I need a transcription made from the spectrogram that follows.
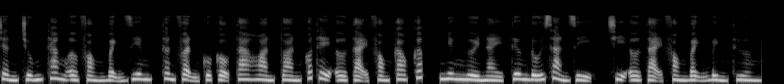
Trần Chúng Thăng ở phòng bệnh riêng, thân phận của cậu ta hoàn toàn có thể ở tại phòng cao cấp, nhưng người này tương đối giản dị, chỉ ở tại phòng bệnh bình thường.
